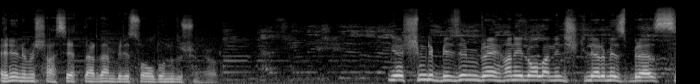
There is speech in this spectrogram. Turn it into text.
en önemli şahsiyetlerden birisi olduğunu düşünüyorum. Ya şimdi bizim Reyhan ile olan ilişkilerimiz biraz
